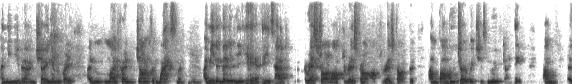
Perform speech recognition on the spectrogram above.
I mean, you know, and showing everybody. And my friend Jonathan Waxman. I mean, admittedly, he, he's had restaurant after restaurant after restaurant, but um, Barbuto, which has moved, I think, um, uh,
